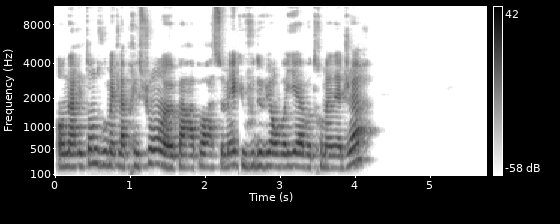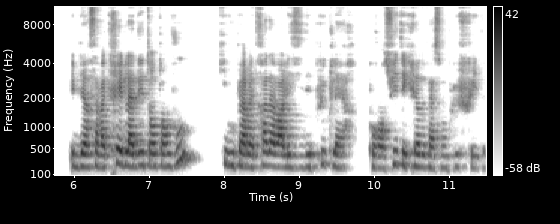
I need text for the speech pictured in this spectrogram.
En arrêtant de vous mettre la pression euh, par rapport à ce mail que vous devez envoyer à votre manager, eh bien ça va créer de la détente en vous qui vous permettra d'avoir les idées plus claires pour ensuite écrire de façon plus fluide.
